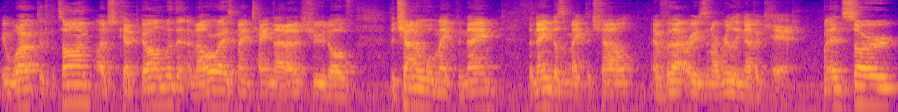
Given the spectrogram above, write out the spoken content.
it worked at the time. I just kept going with it and I always maintained that attitude of the channel will make the name, the name doesn't make the channel, and for that reason I really never cared. And so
